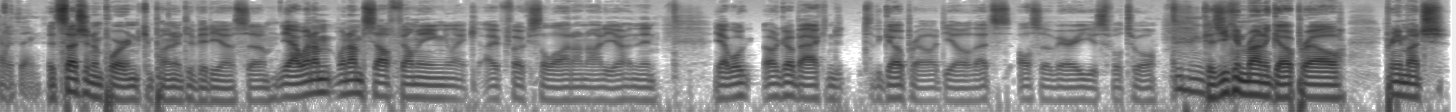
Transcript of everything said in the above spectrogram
kind of thing. it's such an important component to video so yeah when i'm when i'm self filming like i focus a lot on audio and then Yeah, well, I'll go back into to the GoPro deal. That's also a very useful tool mm-hmm. because you can run a GoPro pretty much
